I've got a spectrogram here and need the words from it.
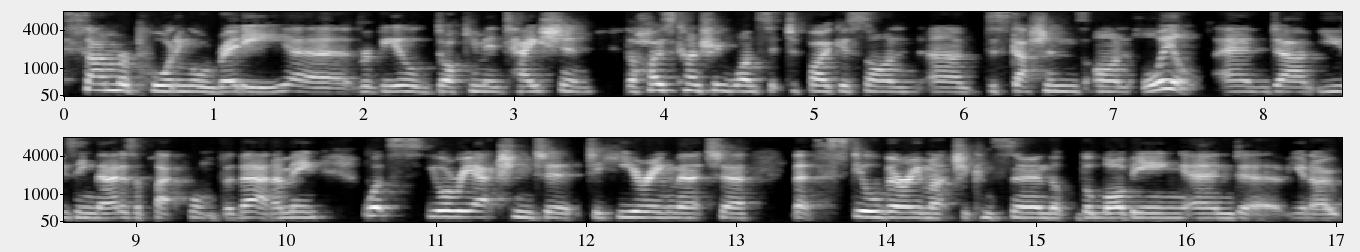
Some reporting already uh, revealed documentation. The host country wants it to focus on um, discussions on oil and um, using that as a platform for that. I mean, what's your reaction to to hearing that uh, that's still very much a concern, the, the lobbying and uh, you know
